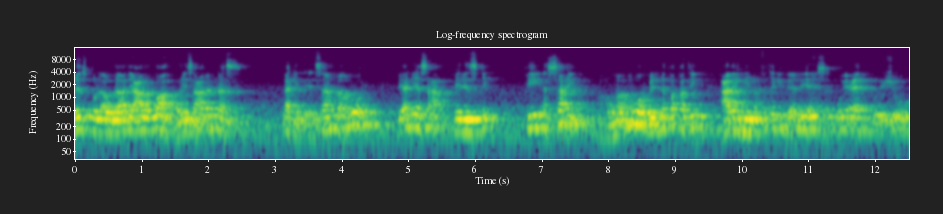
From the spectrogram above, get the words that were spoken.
رزق الأولاد على الله وليس على الناس. لكن الإنسان مأمور بأن يسعى في رزقه في السعي. وهو مأمور بالنفقة عليهما فتجد بأنه يحسب ويعد ويشوف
